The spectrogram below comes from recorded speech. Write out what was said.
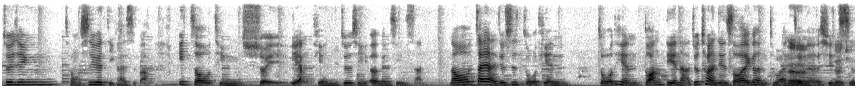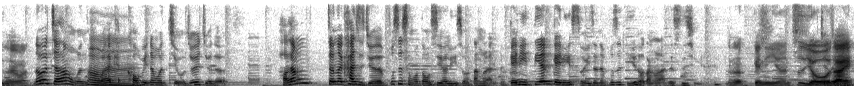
最近从四月底开始吧，一周停水两天，就是星期二跟星期三，然后再来就是昨天，昨天断电啊，就突然间收到一个很突然间的讯，息。然后加上我们活在嗯 COVID 那么久，就会觉得好像真的开始觉得不是什么东西都理所当然的，给你电给你水，真的不是理所当然的事情哎。真的给你自由在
